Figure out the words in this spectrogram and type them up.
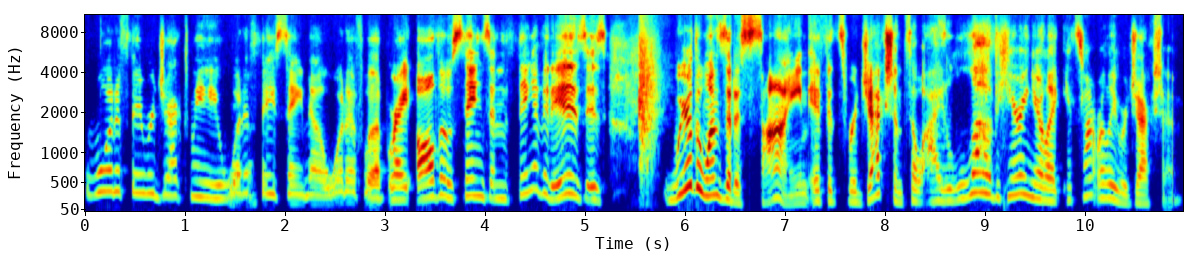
what, if they reject me? What yeah. if they say no? What if, what, right? All those things. And the thing of it is, is we're the ones that assign if it's rejection. So I love hearing you're like, it's not really rejection.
